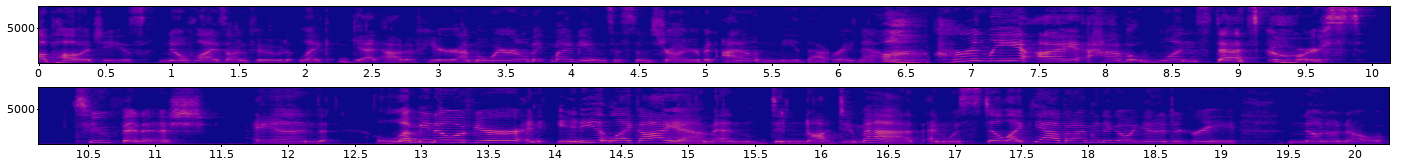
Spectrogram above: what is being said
Apologies. No flies on food. Like, get out of here. I'm aware it'll make my immune system stronger, but I don't need that right now. Currently, I have one stats course to finish and let me know if you're an idiot like I am and did not do math and was still like, yeah, but I'm going to go and get a degree. No, no, no.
